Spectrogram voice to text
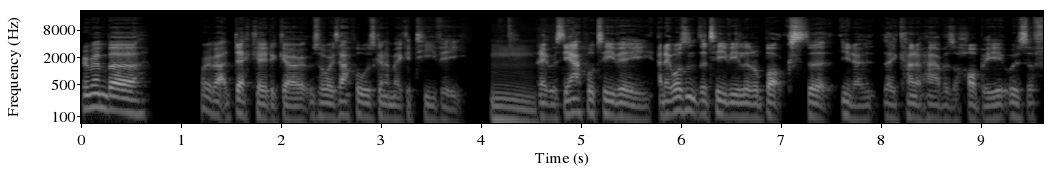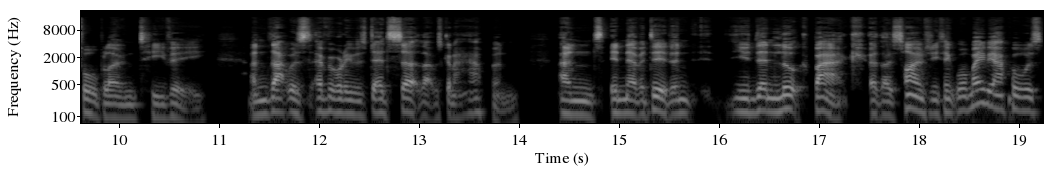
Remember, probably about a decade ago, it was always Apple was going to make a TV. Mm. And it was the Apple TV, and it wasn't the TV little box that you know they kind of have as a hobby. It was a full blown TV, and that was everybody was dead certain that was going to happen, and it never did. And you then look back at those times and you think, well, maybe Apple was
